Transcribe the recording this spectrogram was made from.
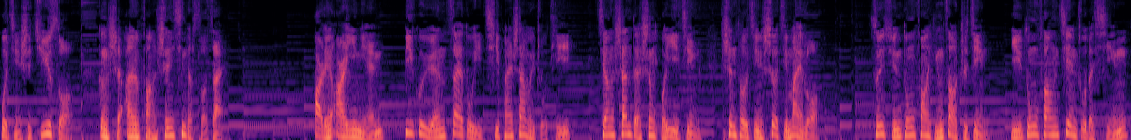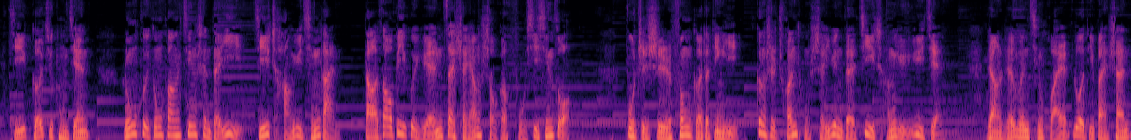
不仅是居所，更是安放身心的所在。二零二一年，碧桂园再度以棋盘山为主题，将山的生活意境渗透进设计脉络，遵循东方营造之境，以东方建筑的形及格局空间，融汇东方精神的意及场域情感，打造碧桂园在沈阳首个府系新作。不只是风格的定义，更是传统神韵的继承与预见，让人文情怀落地半山，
